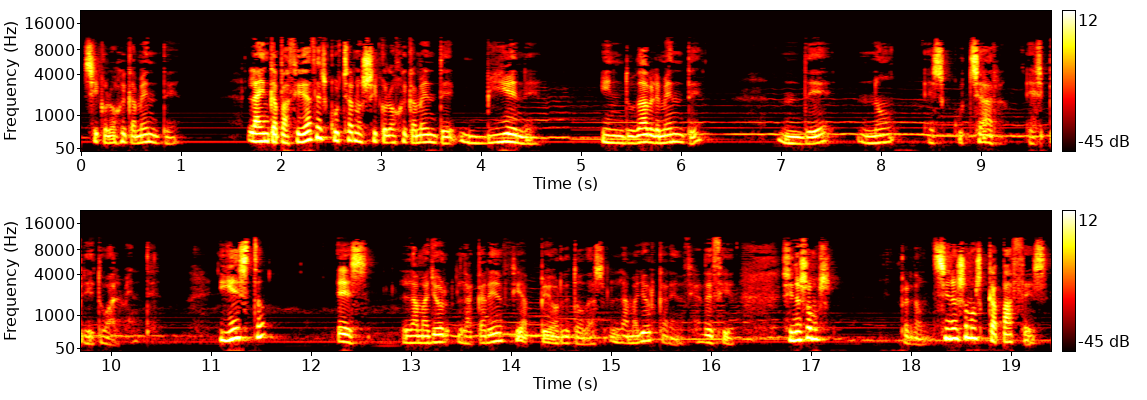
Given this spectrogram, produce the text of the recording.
psicológicamente, la incapacidad de escucharnos psicológicamente viene indudablemente de no escuchar espiritualmente. Y esto es la mayor, la carencia peor de todas, la mayor carencia. Es decir, si no somos, perdón, si no somos capaces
